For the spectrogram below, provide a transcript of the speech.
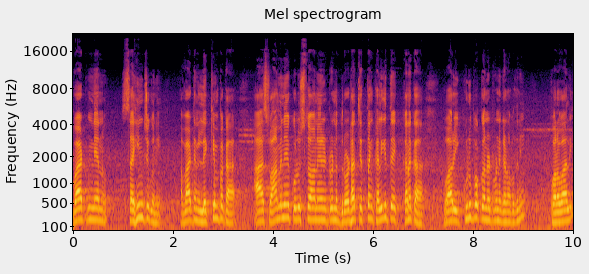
వాటిని నేను సహించుకుని వాటిని లెక్కింపక ఆ స్వామినే కొలుస్తాననేటువంటి దృఢ చిత్తం కలిగితే కనుక వారు ఈ కుడిపక్క ఉన్నటువంటి గణపతిని కొలవాలి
